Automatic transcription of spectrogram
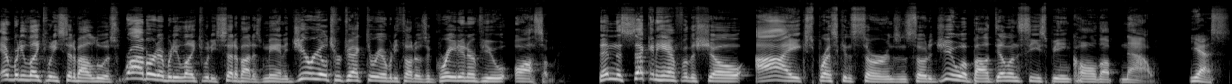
Everybody liked what he said about Luis Robert. Everybody liked what he said about his managerial trajectory. Everybody thought it was a great interview. Awesome. Then the second half of the show, I expressed concerns, and so did you, about Dylan Cease being called up now. Yes.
